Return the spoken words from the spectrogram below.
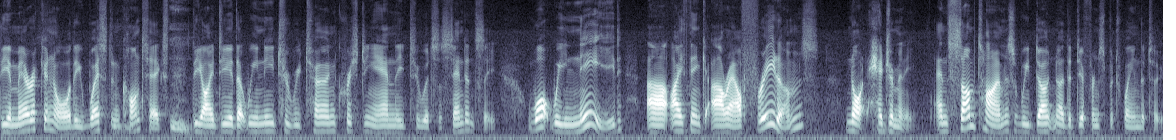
the American or the Western context, mm. the idea that we need to return Christianity to its ascendancy. What we need, uh, I think, are our freedoms, not hegemony. And sometimes we don't know the difference between the two.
